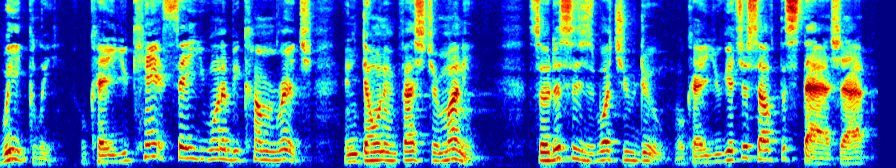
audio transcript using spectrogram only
weekly. Okay, you can't say you want to become rich and don't invest your money. So this is what you do. Okay, you get yourself the Stash app.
